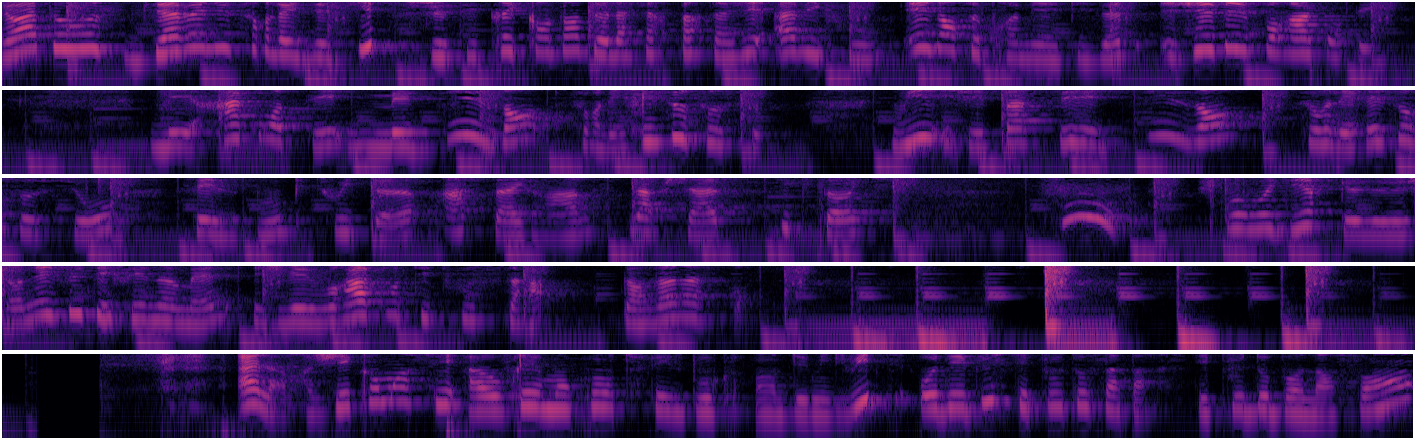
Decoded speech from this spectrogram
Hello à tous, bienvenue sur l'œil. Je suis très contente de la faire partager avec vous. Et dans ce premier épisode, je vais vous raconter. Mais raconter mes 10 ans sur les réseaux sociaux. Oui, j'ai passé 10 ans sur les réseaux sociaux, Facebook, Twitter, Instagram, Snapchat, TikTok. je peux vous dire que j'en ai vu des phénomènes. Je vais vous raconter tout ça dans un instant. Alors, j'ai commencé à ouvrir mon compte Facebook en 2008. Au début, c'était plutôt sympa. C'était plutôt bon enfant.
